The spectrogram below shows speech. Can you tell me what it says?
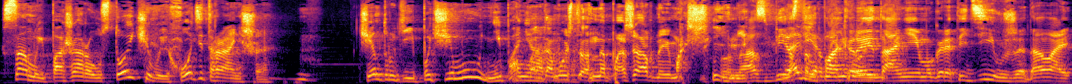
самый пожароустойчивый ходит раньше, чем другие. Почему? Непонятно. Потому что он на пожарной машине. Он асбестом Наверное, покрыт, его- а они ему говорят, иди уже, давай.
